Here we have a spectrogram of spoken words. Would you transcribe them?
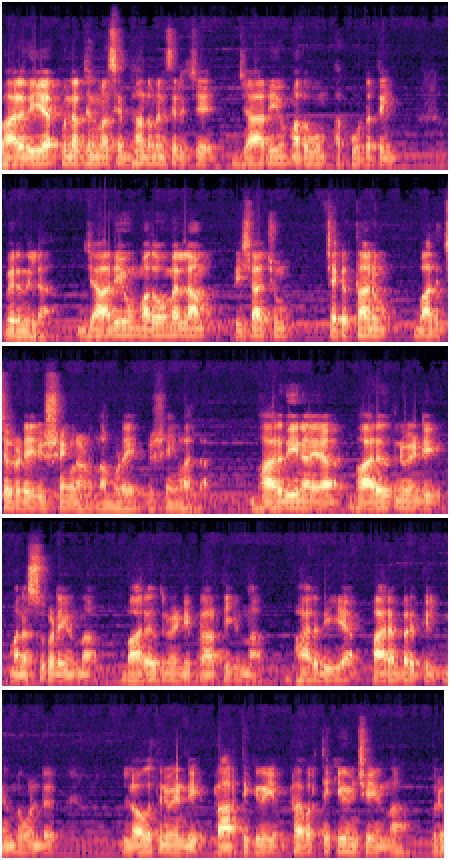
ഭാരതീയ പുനർജന്മ സിദ്ധാന്തമനുസരിച്ച് ജാതിയും മതവും അക്കൂട്ടത്തിൽ വരുന്നില്ല. ജാതിയും മതവുമെല്ലാം പിശാച്ചും ചെകുത്താനും ബാധിച്ചവരുടെ വിഷയങ്ങളാണ് നമ്മുടെ വിഷയങ്ങളല്ല. ഭാരതീയനായ ഭാരതത്തിനു വേണ്ടി മനസ്സു പടയുന്ന ഭാരതത്തിനു വേണ്ടി പ്രാർത്ഥിക്കുന്ന ഭാരതീയ പാരമ്പര്യത്തിൽ നിന്നുകൊണ്ട് ലോകത്തിനു വേണ്ടി പ്രാർത്ഥിക്കുകയും പ്രവർത്തിക്കുകയും ചെയ്യുന്ന ഒരു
